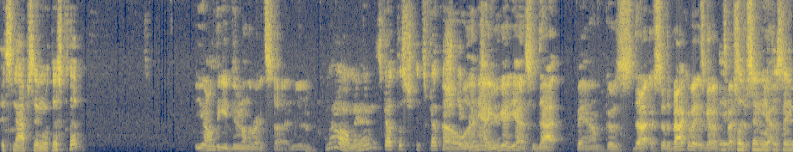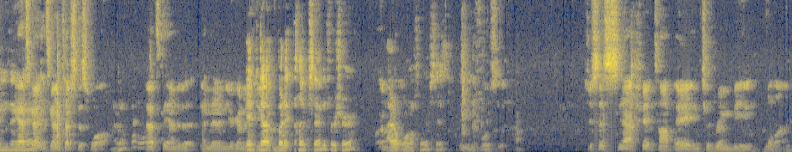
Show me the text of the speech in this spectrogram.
It snaps in with this clip. You don't think you did it on the right side, man. No, man. It's got the. It's got the. Oh, well then, yeah, you're good. Yeah, so that, bam, goes, that, so the back of it is going to It touch clips this. in with yeah. the same thing. yeah, it's there? to it's gonna touch this wall. Okay. That's the end of it. And then you're going to It do does, but it clips in for sure. I don't want to force it. You can force it. Just says snap fit top A into rim B. Hold on.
